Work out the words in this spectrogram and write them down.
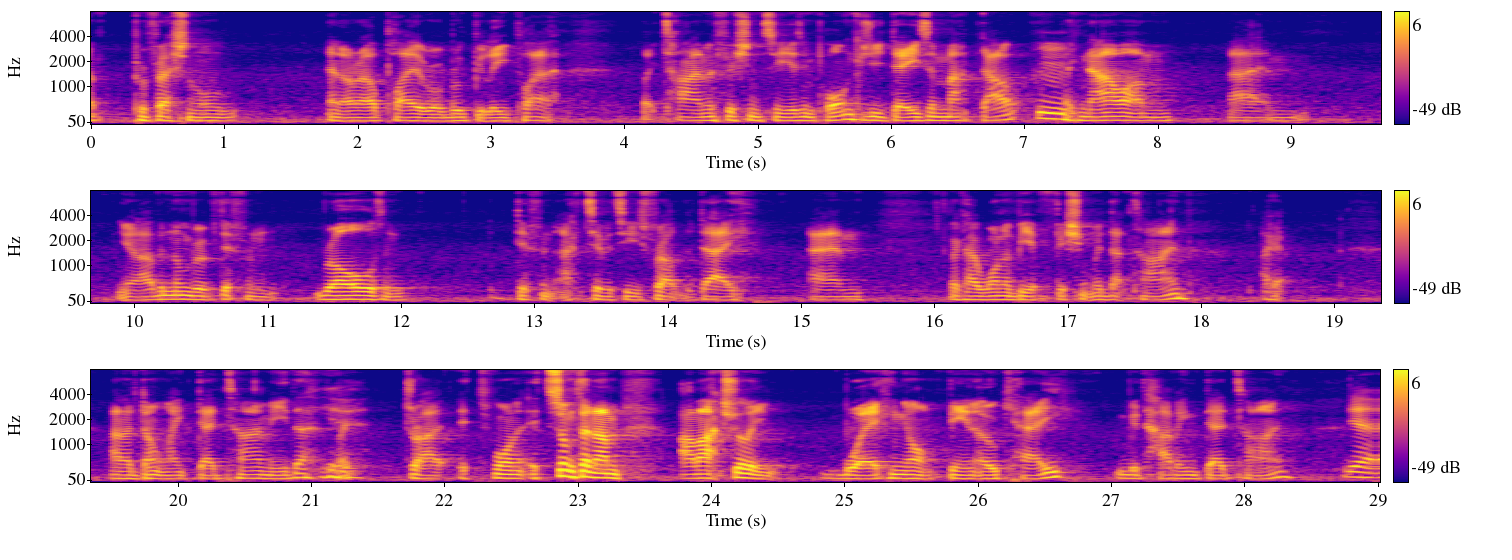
a professional NRL player or rugby league player, like time efficiency is important because your days are mapped out. Mm. Like now, I'm, um, you know, I have a number of different roles and different activities throughout the day. Um, like I want to be efficient with that time. I, and I don't like dead time either. Yeah. Like dry, it's one. It's something I'm, I'm actually working on being okay with having dead time. Yeah.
